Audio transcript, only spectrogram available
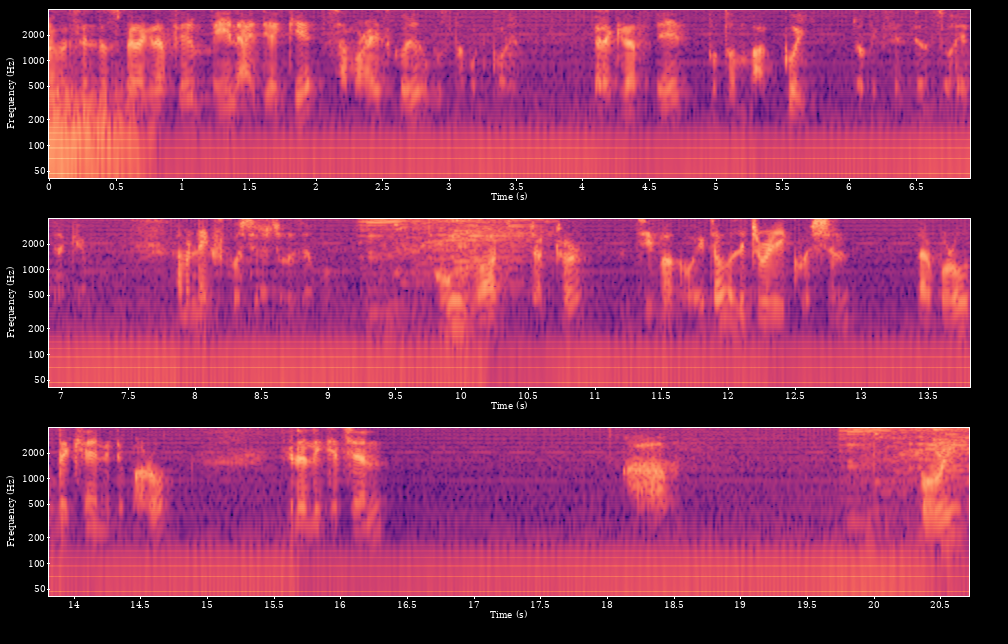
টপিক সেন্টেন্স প্যারাগ্রাফের মেইন আইডিয়াকে সামারাইজ করে উপস্থাপন করে। প্যারাগ্রাফের প্রথম বাক্যই টপিক সেন্টেন্স হয়ে থাকে। আমরা নেক্সট কোশ্চেনে চলে যাব। হু হট ডক্টর জিভাগো এটাও লিটারারি কোয়েশ্চেন তারপরেও দেখে নিতে পারো। এটা লিখেছেন Boris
